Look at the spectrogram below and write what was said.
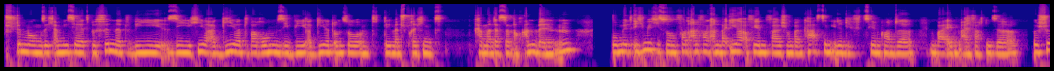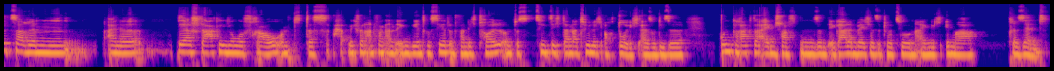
Stimmung sich Amicia jetzt befindet, wie sie hier agiert, warum sie wie agiert und so. Und dementsprechend kann man das dann auch anwenden. Womit ich mich so von Anfang an bei ihr auf jeden Fall schon beim Casting identifizieren konnte, war eben einfach diese Beschützerin, eine sehr starke junge Frau und das hat mich von Anfang an irgendwie interessiert und fand ich toll und das zieht sich dann natürlich auch durch. Also diese Grundcharaktereigenschaften sind egal in welcher Situation eigentlich immer präsent,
